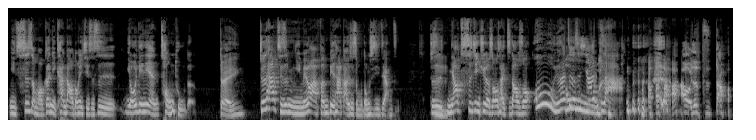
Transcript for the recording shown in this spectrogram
你吃什么跟你看到的东西其实是有一点点冲突的。对，就是它其实你没办法分辨它到底是什么东西，这样子，就是你要吃进去的时候才知道说，嗯、哦，原来这个是虾子啊，哦、我就知道，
